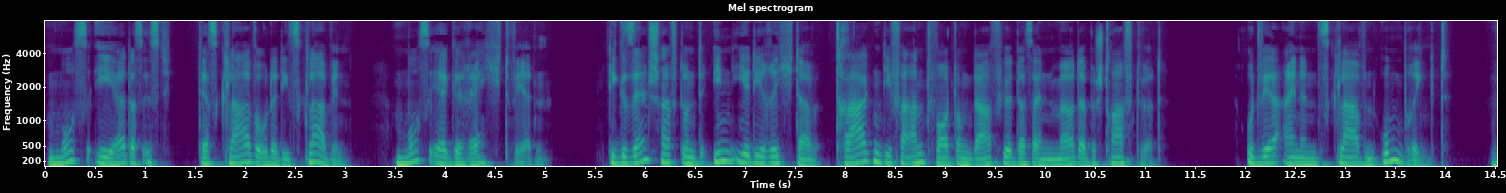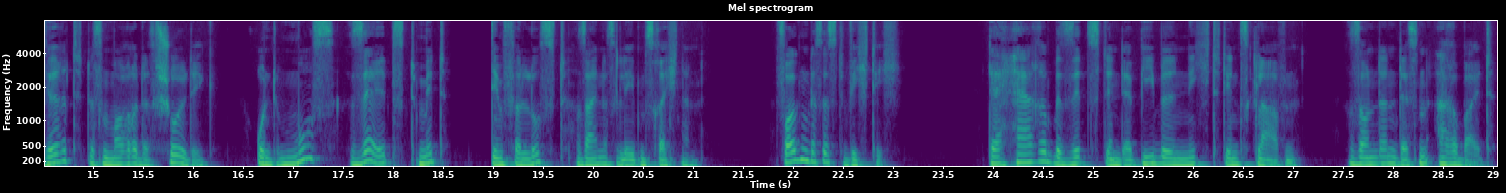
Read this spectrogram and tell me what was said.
muss er, das ist der Sklave oder die Sklavin, muss er gerecht werden. Die Gesellschaft und in ihr die Richter tragen die Verantwortung dafür, dass ein Mörder bestraft wird. Und wer einen Sklaven umbringt, wird des Mordes schuldig und muss selbst mit dem Verlust seines Lebens rechnen. Folgendes ist wichtig. Der Herr besitzt in der Bibel nicht den Sklaven, sondern dessen Arbeit,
